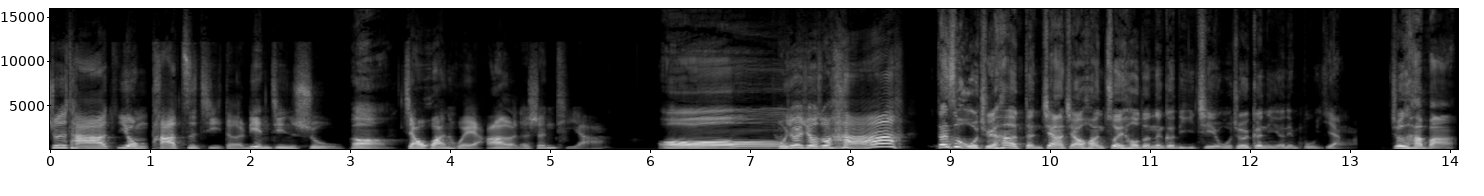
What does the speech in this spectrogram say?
就是他用他自己的炼金术啊，交换回阿尔的身体啊。哦，我就会觉得说哈，但是我觉得他的等价交换最后的那个理解，我就会跟你有点不一样啊。就是他把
